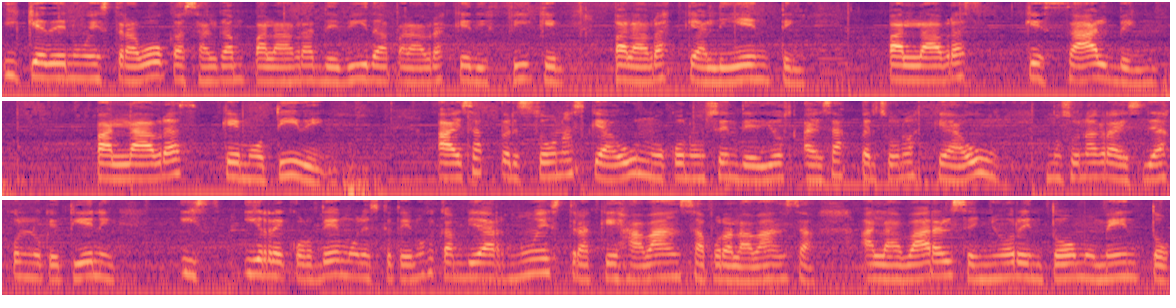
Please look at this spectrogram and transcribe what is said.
y que de nuestra boca salgan palabras de vida, palabras que edifiquen, palabras que alienten, palabras que salven, palabras que motiven. A esas personas que aún no conocen de Dios, a esas personas que aún no son agradecidas con lo que tienen, y, recordémosles que tenemos que cambiar nuestra quejabanza por alabanza, alabar al Señor en todo momento,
